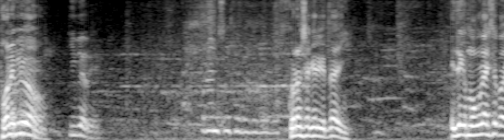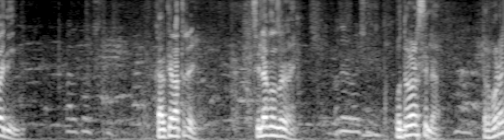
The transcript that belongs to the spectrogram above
ফোনে বিবাহ? কীভাবে? কোরআন শিখে তাই? এই থেকে মঙ্গলা এসে কয়দিন? কালকে রাত্রে? ছিলা কোন জায়গায়? বুধবার ছিলা? তারপরে?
